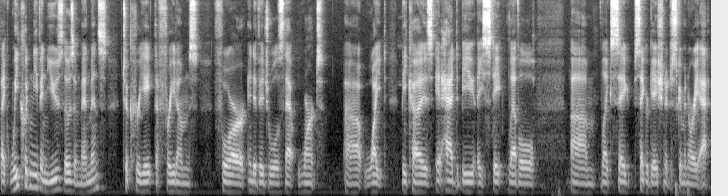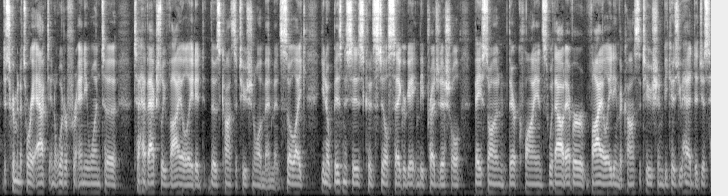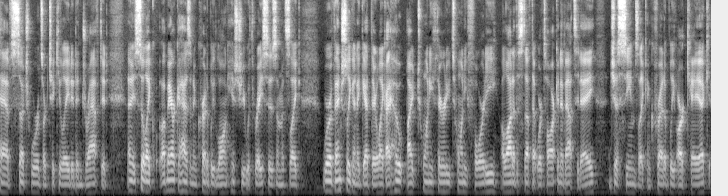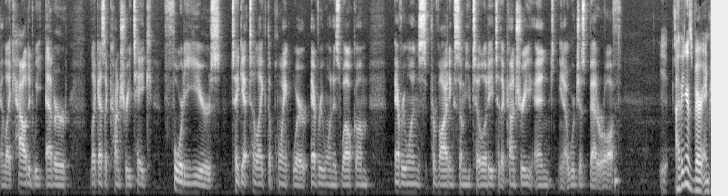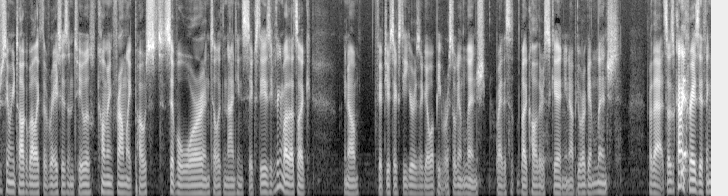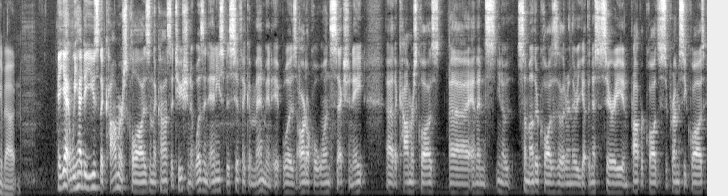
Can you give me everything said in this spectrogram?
like we couldn't even use those amendments to create the freedoms for individuals that weren't uh, white because it had to be a state level um, like seg- segregation or discriminatory act, discriminatory act in order for anyone to to have actually violated those constitutional amendments. So like you know businesses could still segregate and be prejudicial based on their clients without ever violating the Constitution because you had to just have such words articulated and drafted. And so like America has an incredibly long history with racism. It's like we're eventually going to get there. Like, I hope by 2030, 2040, a lot of the stuff that we're talking about today just seems like incredibly archaic. And like, how did we ever, like, as a country, take 40 years to get to like the point where everyone is welcome, everyone's providing some utility to the country, and, you know, we're just better off. I think it's very interesting when you talk about like the racism too, coming from like post Civil War until like the 1960s. If you think about it, that's like, you know, 50 or 60 years ago, what people were still getting lynched by this by the color of their skin. You know, people are getting lynched for that. So it's kind of Yeah. crazy to think about. Yeah, we had to use the Commerce Clause in the Constitution. It wasn't any specific amendment. It was Article One, Section Eight, uh, the Commerce Clause, uh, and then you know some other clauses that are in there. You got the Necessary and Proper Clause, the Supremacy Clause,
